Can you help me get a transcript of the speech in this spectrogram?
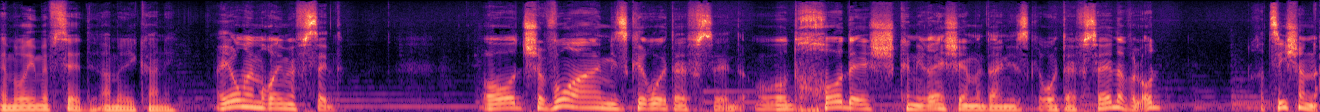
הם רואים הפסד, האמריקני. היום הם רואים הפסד. עוד שבוע הם יזכרו את ההפסד. עוד חודש כנראה שהם עדיין יזכרו את ההפסד, אבל עוד חצי שנה,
